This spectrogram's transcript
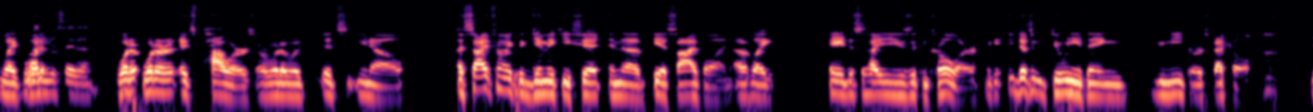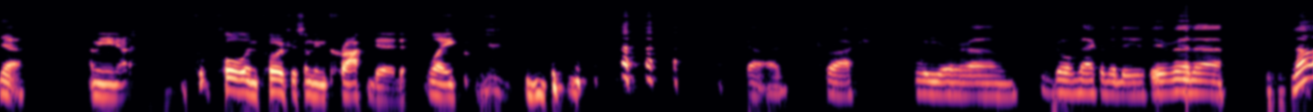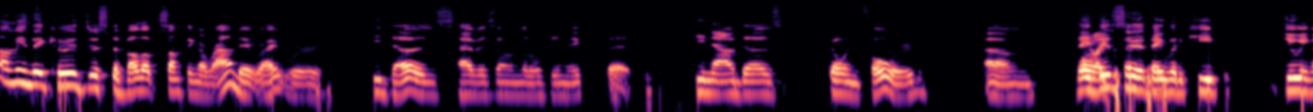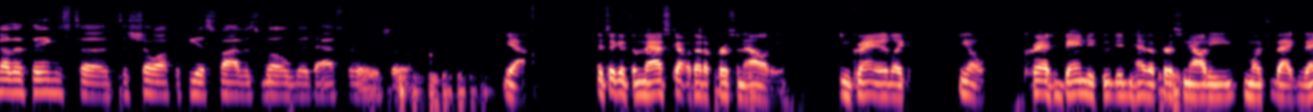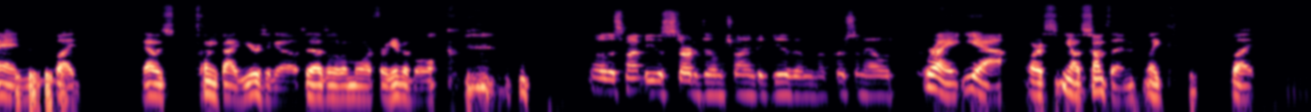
Like, Why what do you say that? what are, what are its powers, or what are its you know, aside from like the gimmicky shit in the PS5 one of like, hey, this is how you use the controller. Like, it, it doesn't do anything unique or special. Yeah. I mean, uh, p- pull and push is something Croc did. Like, God, Croc. We are um going back in the days here, but uh, no, I mean they could just develop something around it, right? Where he does have his own little gimmick that he now does going forward. Um, they like- did say that they would keep doing other things to to show off the PS5 as well with Astro. So yeah, it's like it's a mascot without a personality. And granted, like, you know, Crash Bandicoot didn't have a personality much back then, but that was 25 years ago, so that was a little more forgivable. Well, this might be the start of them trying to give him a personality. Right? Yeah, or you know something like, but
